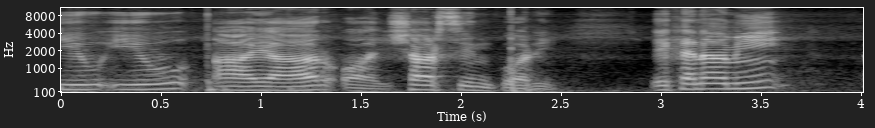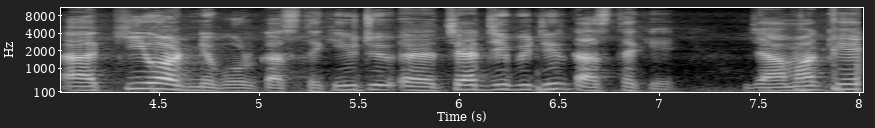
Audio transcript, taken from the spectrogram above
Q U I R Y search inquiry এখানে আমি কিওয়ার্ড নেব ওর কাছ থেকে ইউটিউব চ্যাট জিপিটির কাছ থেকে, যে আমাকে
